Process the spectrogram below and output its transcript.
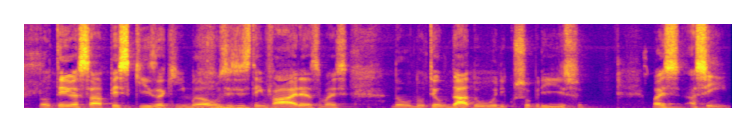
Não tenho essa pesquisa aqui em mãos, existem várias, mas não, não tenho um dado único sobre isso. Mas, assim,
